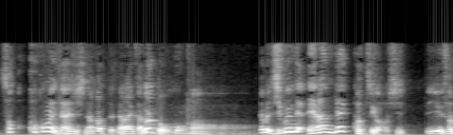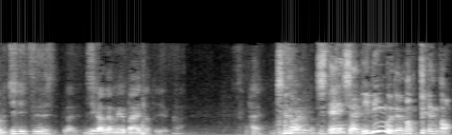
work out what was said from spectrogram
そこ、ここまで大事にしなかったんじゃないかなと思う。ーやっあぱり自分で選んでこっちが欲しいっていう、その自立とか、自我が芽生えたというか。はい。自転車リビングで乗ってんの？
